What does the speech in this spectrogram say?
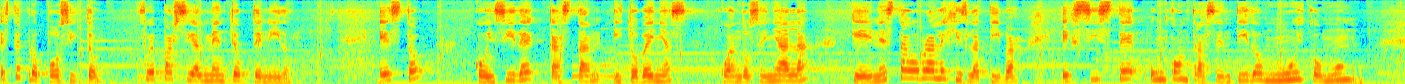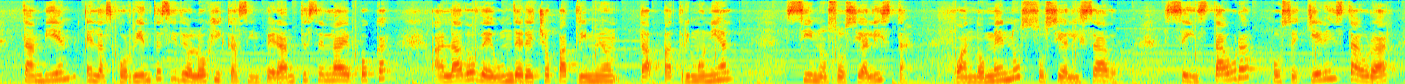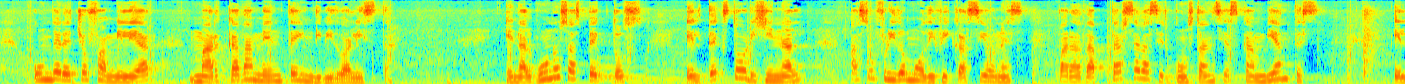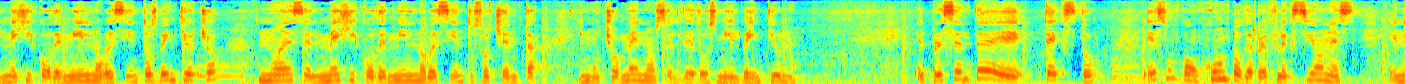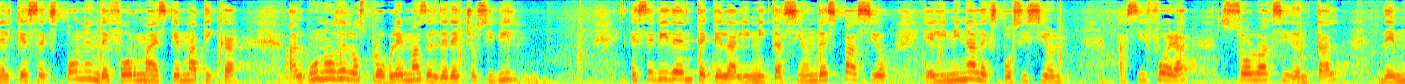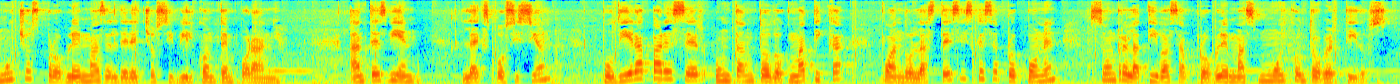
Este propósito fue parcialmente obtenido. Esto coincide Castán y Tobeñas cuando señala que en esta obra legislativa existe un contrasentido muy común también en las corrientes ideológicas imperantes en la época, al lado de un derecho patrimonial, sino socialista, cuando menos socializado, se instaura o se quiere instaurar un derecho familiar marcadamente individualista. En algunos aspectos, el texto original ha sufrido modificaciones para adaptarse a las circunstancias cambiantes. El México de 1928 no es el México de 1980 y mucho menos el de 2021. El presente texto es un conjunto de reflexiones en el que se exponen de forma esquemática algunos de los problemas del derecho civil. Es evidente que la limitación de espacio elimina la exposición, así fuera solo accidental, de muchos problemas del derecho civil contemporáneo. Antes bien, la exposición pudiera parecer un tanto dogmática cuando las tesis que se proponen son relativas a problemas muy controvertidos.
